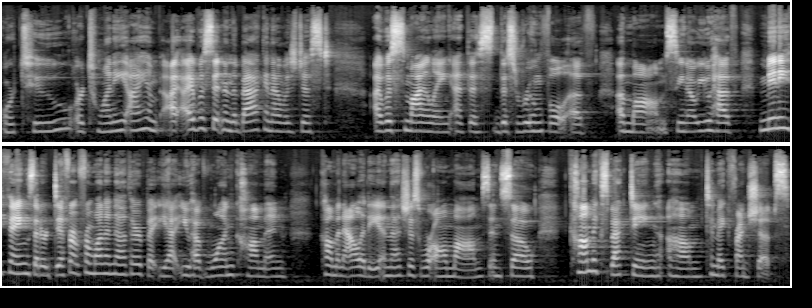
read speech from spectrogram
or two or 20. I, am, I, I was sitting in the back and I was just, I was smiling at this, this room full of, of moms. You know, you have many things that are different from one another, but yet you have one common commonality, and that's just we're all moms. And so come expecting um, to make friendships.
